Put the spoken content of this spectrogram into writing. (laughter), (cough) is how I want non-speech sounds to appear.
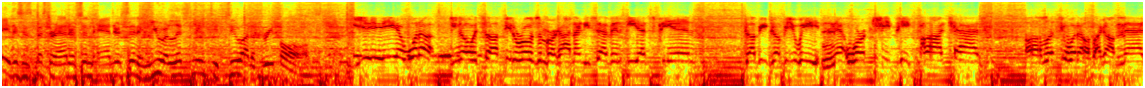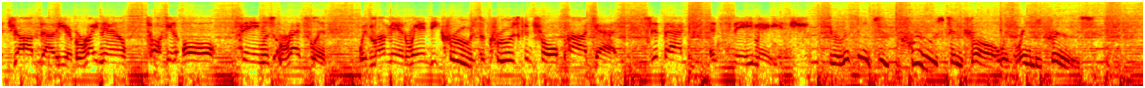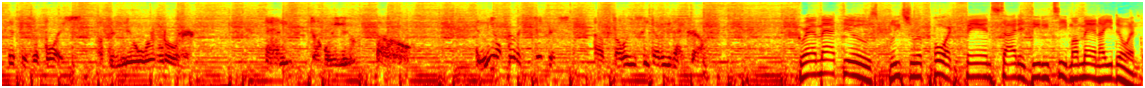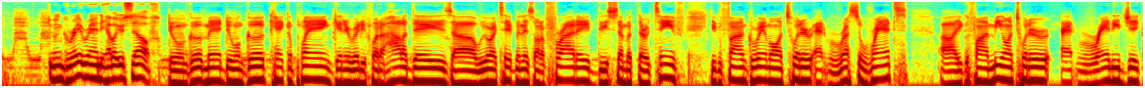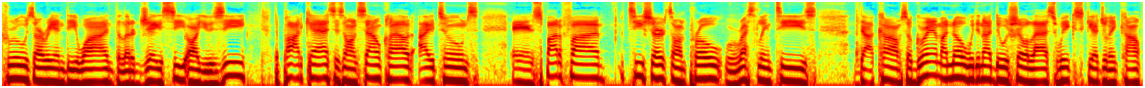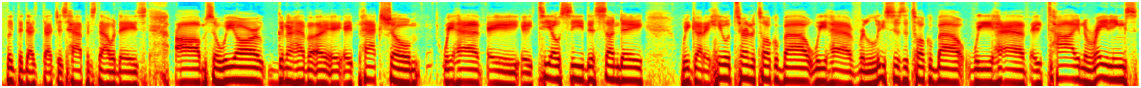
Hey, this is Mr. Anderson Anderson, and you are listening to Two Out of Three Falls. Yeah, yeah, yeah. What up? You know, it's uh, Peter Rosenberg, Hot 97, ESPN, WWE Network, Cheap Heat Podcast. Um, let's see what else. I got mad jobs out here, but right now, talking all things wrestling with my man Randy Cruz, the Cruise Control Podcast. Sit back and stay mage. You're listening to Cruise Control with Randy Cruz. This is the voice of the New World Order. NWO. And Neil Perfect Secrets of WCW Nitro. Graham Matthews, Bleacher Report, FanSided DDT. My man, how you doing? Doing great, Randy. How about yourself? Doing good, man. Doing good. Can't complain. Getting ready for the holidays. Uh, we are taping this on a Friday, December 13th. You can find Graham on Twitter at WrestleRant. Uh, you can find me on Twitter at Randy J Cruz, R E N D Y, the letter J C R U Z. The podcast is on SoundCloud, iTunes, and Spotify. T shirts on ProWrestlingTees.com. So, Graham, I know we did not do a show last week, scheduling conflict. That, that, that just happens nowadays. Um, so, we are to have a, a, a packed show. We have a, a TLC this Sunday. We got a heel turn to talk about. We have releases to talk about. We have a tie in the ratings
